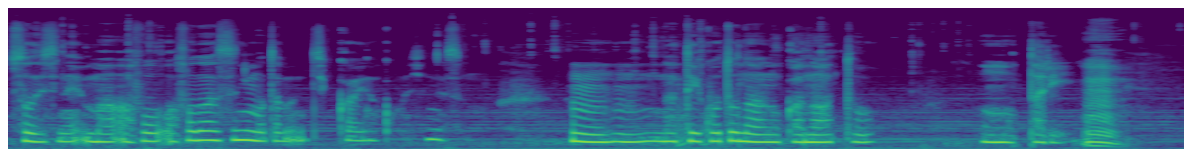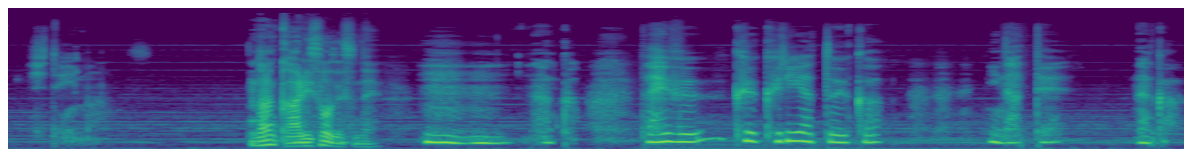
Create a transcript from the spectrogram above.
そうですね。まあ、アフォ、アフォダンスにも多分近いのかもしれないです。うんうん、なっていうことなのかなと思ったりうん。しています。なんかありそうですね。うんうん。なんか、だいぶククリアというか、になって、なんか、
